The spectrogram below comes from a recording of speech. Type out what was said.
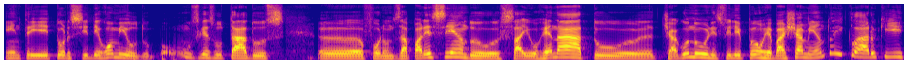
entre torcida e Romildo. Bom, os resultados ah, foram desaparecendo, saiu Renato, Thiago Nunes, Filipão, rebaixamento, e claro que,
